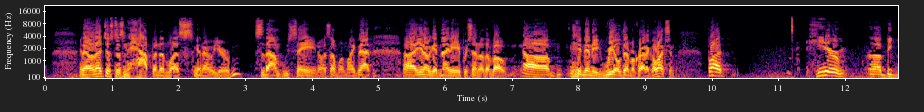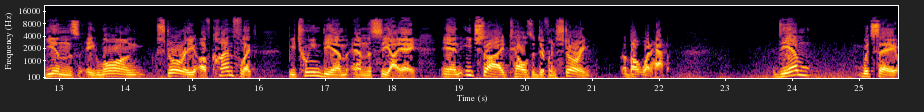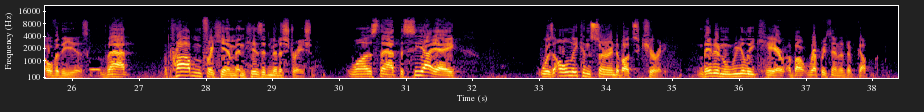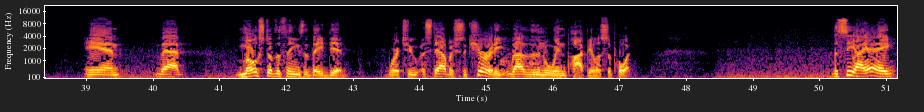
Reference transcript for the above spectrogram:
You know, that just doesn't happen unless, you know, you're Saddam Hussein or someone like that. Uh, you don't get 98% of the vote uh, in any real democratic election. But here uh, begins a long story of conflict between Diem and the CIA and each side tells a different story about what happened. Diem would say over the years that the problem for him and his administration was that the CIA was only concerned about security. They didn't really care about representative government. And that most of the things that they did were to establish security rather than win popular support. The CIA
